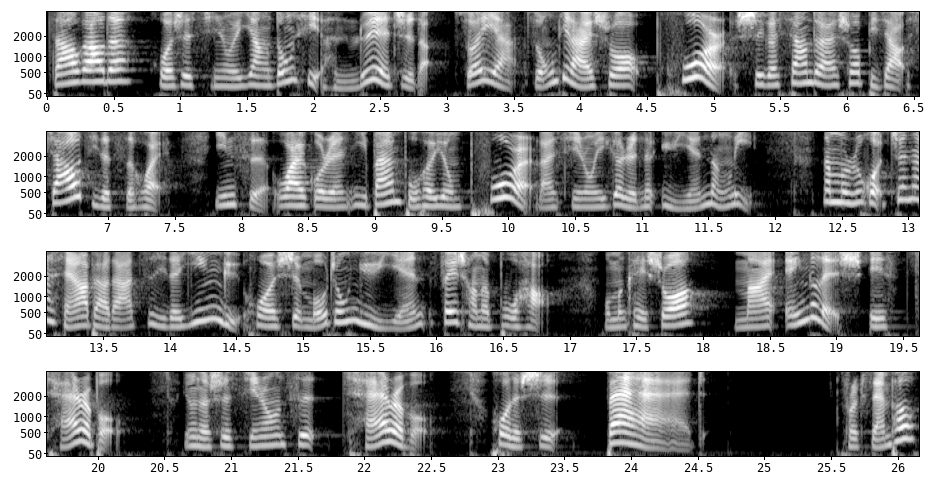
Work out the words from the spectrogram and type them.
糟糕的，或是形容一样东西很劣质的。所以啊，总体来说，poor 是一个相对来说比较消极的词汇。因此，外国人一般不会用 poor 来形容一个人的语言能力。那么，如果真的想要表达自己的英语或者是某种语言非常的不好，我们可以说 My English is terrible，用的是形容词 terrible，或者是 bad。For example。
